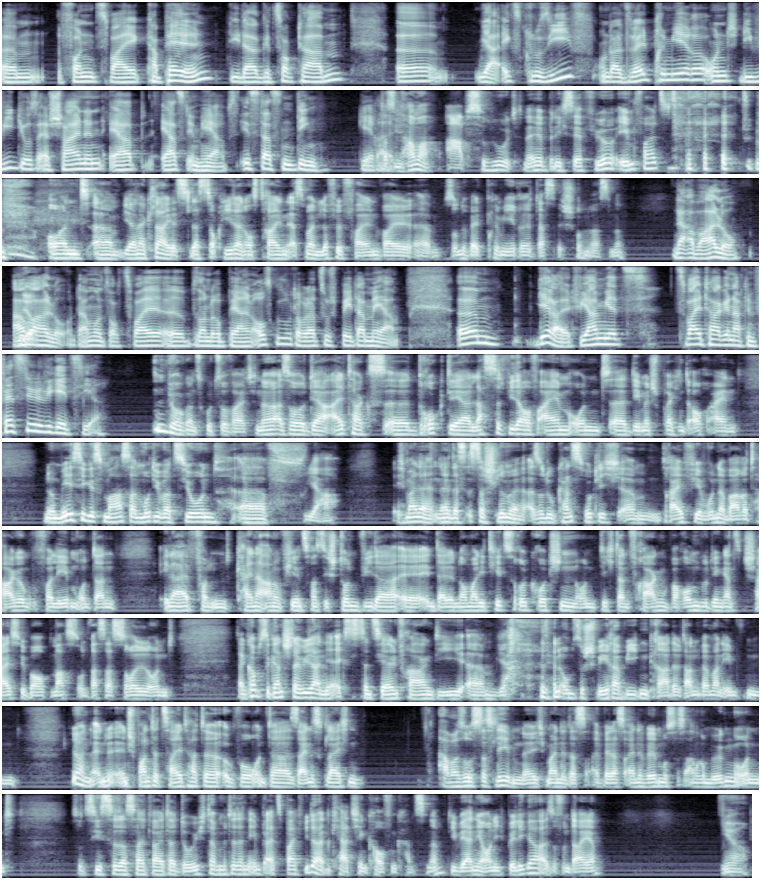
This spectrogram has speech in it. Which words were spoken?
ähm, von zwei Kapellen, die da gezockt haben. Äh, ja, exklusiv und als Weltpremiere und die Videos erscheinen erst im Herbst. Ist das ein Ding? Gerald. Das ist ein Hammer, absolut. Ne, bin ich sehr für, ebenfalls. und ähm, ja, na klar, jetzt lässt auch jeder in Australien erstmal einen Löffel fallen, weil ähm, so eine Weltpremiere, das ist schon was, ne? Na, aber hallo. Aber ja. hallo. Da haben wir uns auch zwei äh, besondere Perlen ausgesucht, aber dazu später mehr. Ähm, Gerald, wir haben jetzt zwei Tage nach dem Festival. Wie geht's dir? Ja, ganz gut soweit. Ne? Also der Alltagsdruck, der lastet wieder auf einem und äh, dementsprechend auch ein nur mäßiges Maß an Motivation, äh, ja, ich meine, ne, das ist das Schlimme. Also du kannst wirklich ähm, drei, vier wunderbare Tage verleben und dann innerhalb von, keine Ahnung, 24 Stunden wieder äh, in deine Normalität zurückrutschen und dich dann fragen, warum du den ganzen Scheiß überhaupt machst und was das soll. Und dann kommst du ganz schnell wieder an die existenziellen Fragen, die ähm, ja dann umso schwerer wiegen, gerade dann, wenn man eben ja, eine entspannte Zeit hatte, irgendwo unter seinesgleichen aber so ist das Leben. Ne? Ich meine, das, wer das eine will, muss das andere mögen und so ziehst du das halt weiter durch, damit du dann eben alsbald wieder ein Kärtchen kaufen kannst. Ne? Die werden ja auch nicht billiger, also von daher, ja.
